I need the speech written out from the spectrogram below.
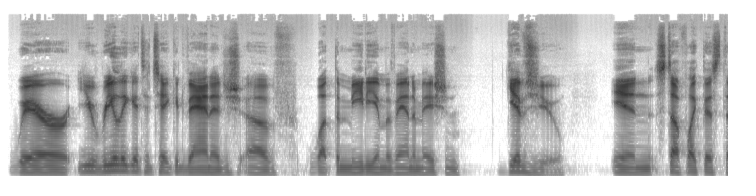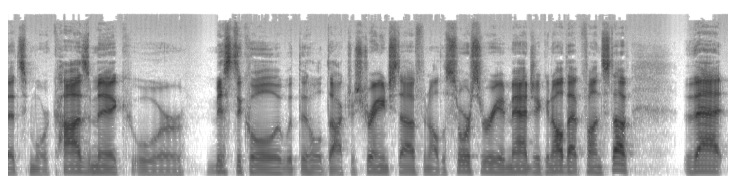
where you really get to take advantage of what the medium of animation gives you in stuff like this that's more cosmic or mystical with the whole Doctor Strange stuff and all the sorcery and magic and all that fun stuff. That,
